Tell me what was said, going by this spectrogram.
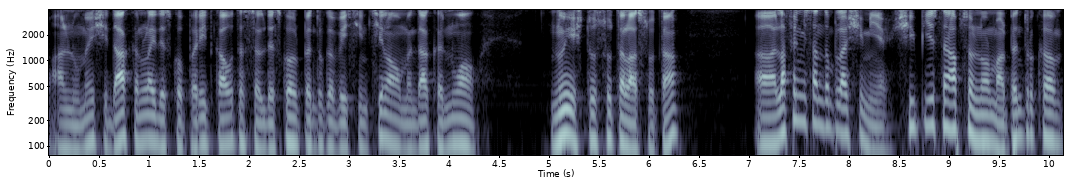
al nume și dacă nu l-ai descoperit, caută să-l descoperi pentru că vei simți la un moment dat că nu, nu ești tu 100%. La fel mi s-a întâmplat și mie și este absolut normal pentru că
